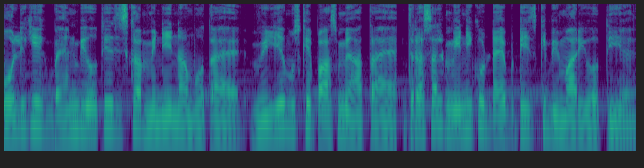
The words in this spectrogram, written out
मोली की एक बहन भी होती है जिसका मिनी नाम होता है। विलियम उसके पास में आता है। दरअसल मिनी को डायबिटीज़ की बीमारी होती है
